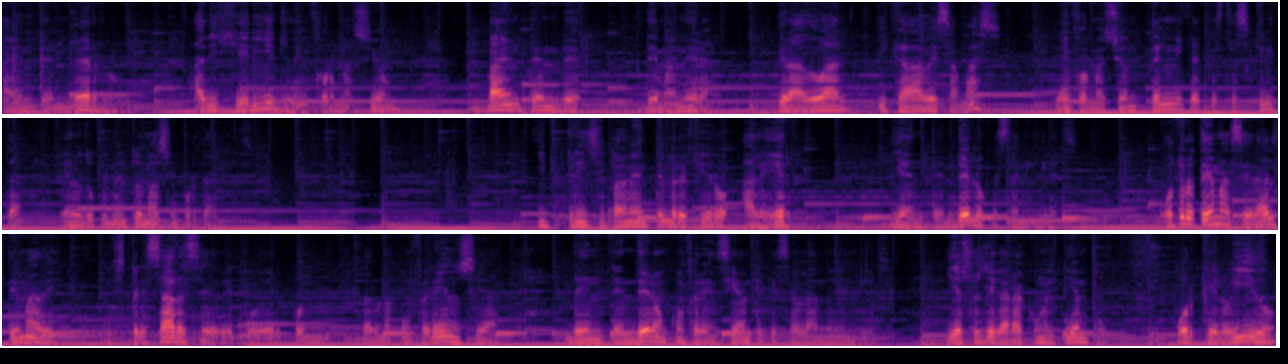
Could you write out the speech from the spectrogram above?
a entenderlo, a digerir la información, va a entender de manera gradual y cada vez a más la información técnica que está escrita en los documentos más importantes. Y principalmente me refiero a leer y a entender lo que está en inglés. Otro tema será el tema de expresarse, de poder dar una conferencia, de entender a un conferenciante que está hablando en inglés. Y eso llegará con el tiempo, porque el oído,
